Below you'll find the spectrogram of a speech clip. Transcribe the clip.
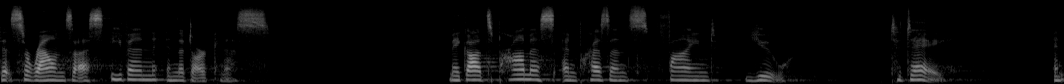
that surrounds us, even in the darkness. May God's promise and presence find you today and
